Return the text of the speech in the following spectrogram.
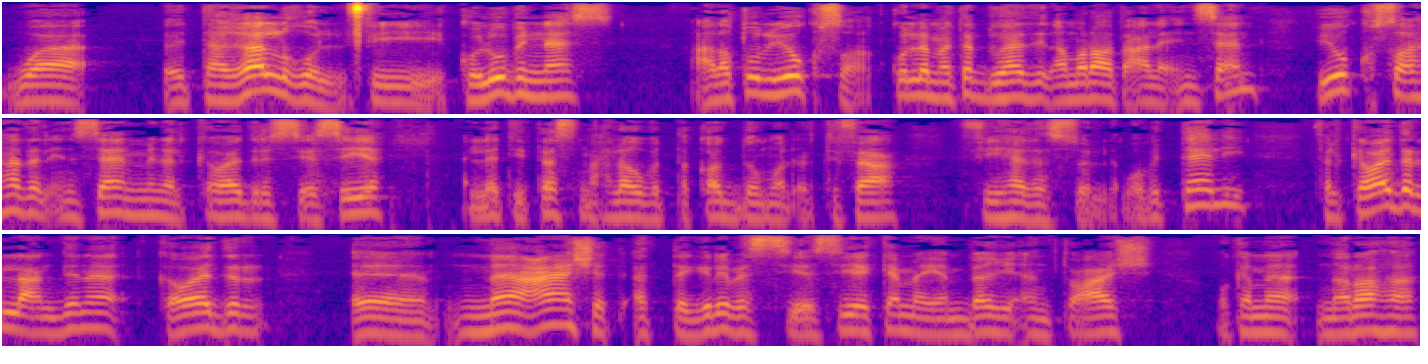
وتغلغل في قلوب الناس على طول يقصى. كل ما تبدو هذه الأمارات على إنسان يقصى هذا الإنسان من الكوادر السياسية التي تسمح له بالتقدم والارتفاع في هذا السلم. وبالتالي فالكوادر اللي عندنا كوادر ما عاشت التجربة السياسية كما ينبغي أن تعاش وكما نراها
